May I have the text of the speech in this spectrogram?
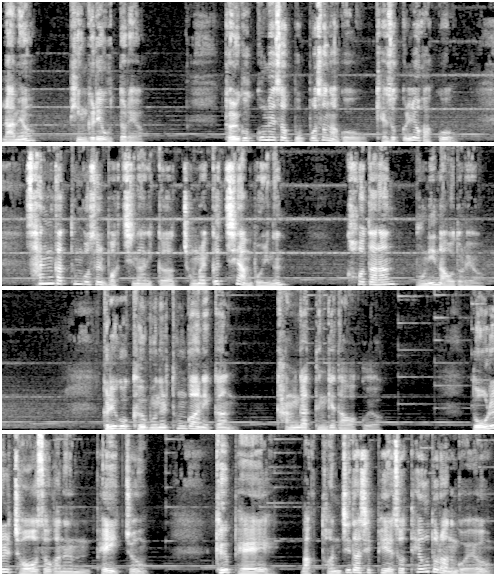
라며 빙그레 웃더래요. 결국 꿈에서 못 벗어나고 계속 끌려갔고 산 같은 곳을 막 지나니까 정말 끝이 안 보이는 커다란 문이 나오더래요. 그리고 그 문을 통과하니까 강 같은 게 나왔고요. 노를 저어서 가는 배 있죠? 그 배에 막 던지다시피 해서 태우더라는 거예요.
